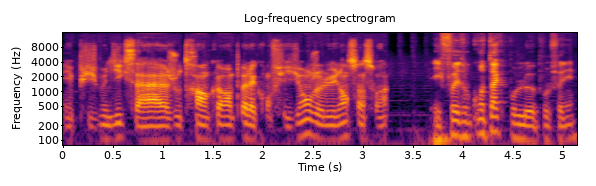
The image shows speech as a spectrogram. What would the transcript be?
Et puis je me dis que ça ajoutera encore un peu à la confusion. Je lui lance un soin. Et Il faut être au contact pour le, pour le soigner.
